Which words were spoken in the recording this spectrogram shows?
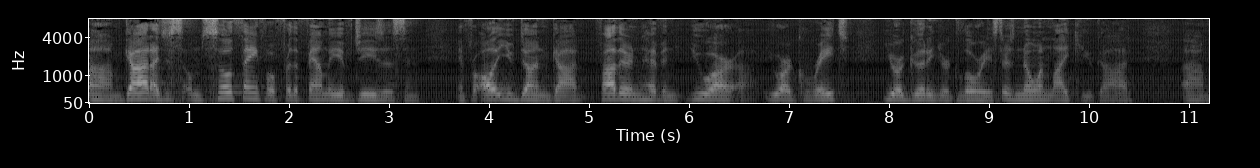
Um, God, I just am so thankful for the family of Jesus and, and for all that you've done, God. Father in heaven, you are, uh, you are great, you are good, and you're glorious. There's no one like you, God. Um,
